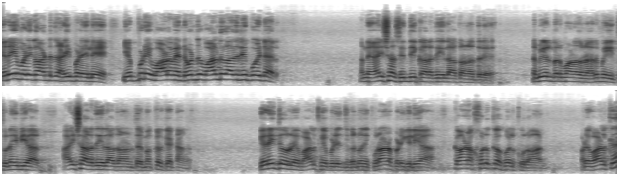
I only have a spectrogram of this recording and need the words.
இறை வழிகாட்டுதல் அடிப்படையிலே எப்படி வாழ வேண்டும் என்று வாழ்ந்து காத்துட்டு போயிட்டார். அன்னை ஆயிஷா சித்திகா ரதி இல்லாதவனத்தில் நபிகள் பெருமானதோட அருமை துணைவியார் ஐஷா ரதி இல்லாதவனத்தில் மக்கள் கேட்டாங்க இறைத்தவருடைய வாழ்க்கை எப்படி இருந்துக்கணும் நீ குரானை படிக்கலையா? காண ஹொலுக்க ஹொல் குரான். அவருடைய வாழ்க்கை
